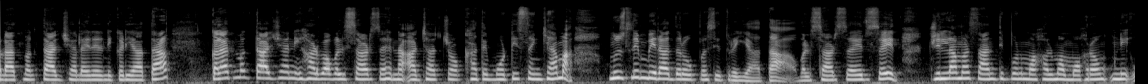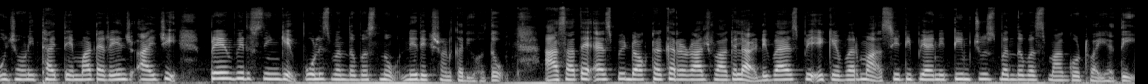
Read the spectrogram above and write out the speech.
કલાત્મક તાજિયા લઈને નીકળ્યા હતા. કલાત્મક તાજિયા નિહાળવા વલસાડ શહેરના આઝાદ ચોક ખાતે મોટી સંખ્યામાં મુસ્લિમ બિરાદરો ઉપસ્થિત રહ્યા હતા. વલસાડ શહેર સહિત જિલ્લામાં શાંતિપૂર્ણ માહોલમાં મોહરમની ઉજવણી થાય તે માટે રેન્જ આઈજી પ્રેમવીર સિંઘે પોલીસ બંદોબસ્તનું નિરીક્ષણ કર્યું હતું. આ સાથે SP doctor Karanraj Vaghela, DYSP A K Varma, સીટીપીઆઈની ટીમ ચુસ્ત બંદોબસ્તમાં ગોઠવાઈ હતી.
